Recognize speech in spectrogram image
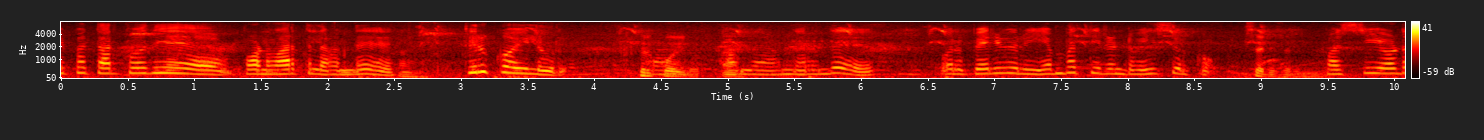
இப்போ தற்போது போன வாரத்தில் வந்து திருக்கோயிலூர். திருக்கோயிலூர் அங்கே அங்கேருந்து ஒரு பெரியவர் எண்பத்தி ரெண்டு வயசு இருக்கும். சரி சரிங்க. பசியோட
